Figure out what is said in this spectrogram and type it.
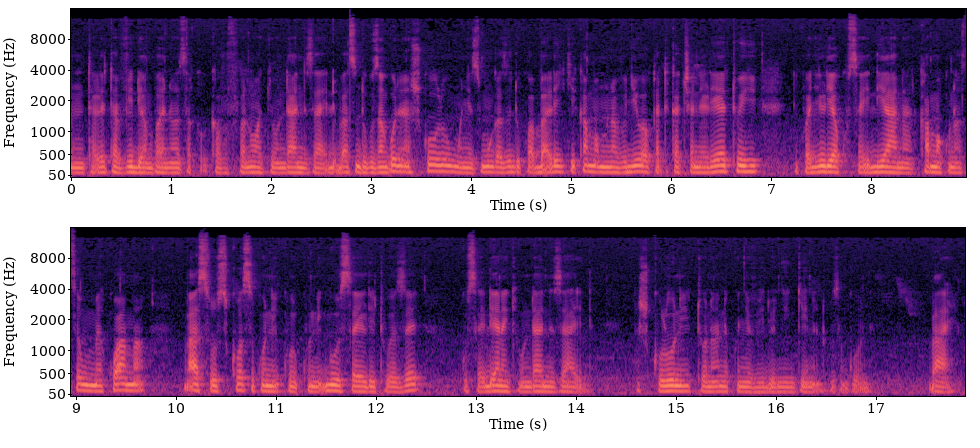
nitaleta video ambayo inaweza kufafanua kiundani zaidi. Basi ndugu zangu, nashukuru. Mwenyezi Mungu azidi kuwabariki. Kama mnavyojua, katika chaneli yetu hii ni kwa ajili ya kusaidiana. Kama kuna sehemu umekwama, basi usikose kunigusa ili tuweze kusaidiana kiundani zaidi. Nashukuruni, tuonane kwenye video nyingine ndugu zangu, bye.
